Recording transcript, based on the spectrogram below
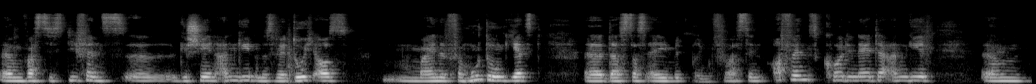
ähm, was das Defense-Geschehen angeht. Und das wäre durchaus meine Vermutung jetzt, äh, dass das Eddie mitbringt. Was den Offense-Coordinator angeht, ähm,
